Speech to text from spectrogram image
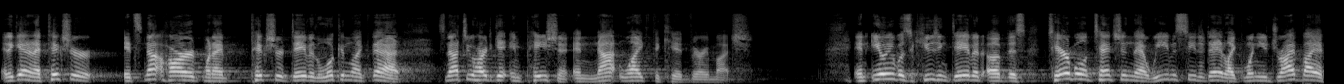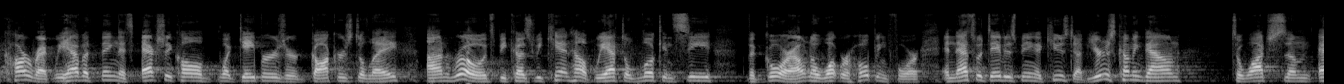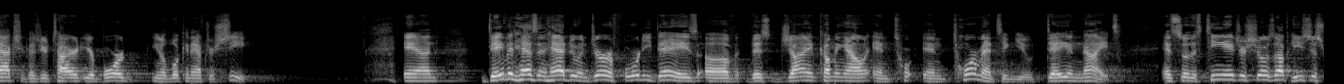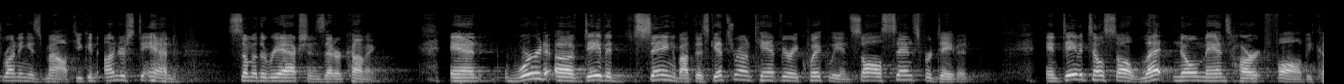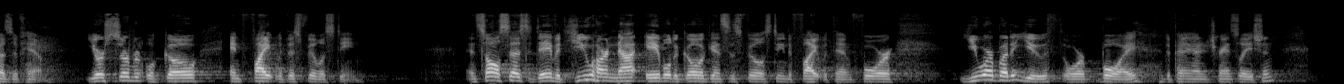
And again, I picture, it's not hard when I picture David looking like that, it's not too hard to get impatient and not like the kid very much. And Eliab was accusing David of this terrible intention that we even see today. Like when you drive by a car wreck, we have a thing that's actually called what gapers or gawkers delay on roads because we can't help. We have to look and see the gore. I don't know what we're hoping for. And that's what David is being accused of. You're just coming down to watch some action because you're tired, you're bored, you know, looking after sheep. And David hasn't had to endure 40 days of this giant coming out and, tor- and tormenting you day and night. And so this teenager shows up, he's just running his mouth. You can understand some of the reactions that are coming. And word of David saying about this gets around camp very quickly, and Saul sends for David. And David tells Saul, Let no man's heart fall because of him. Your servant will go and fight with this Philistine. And Saul says to David, You are not able to go against this Philistine to fight with him, for you are but a youth, or boy, depending on your translation,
